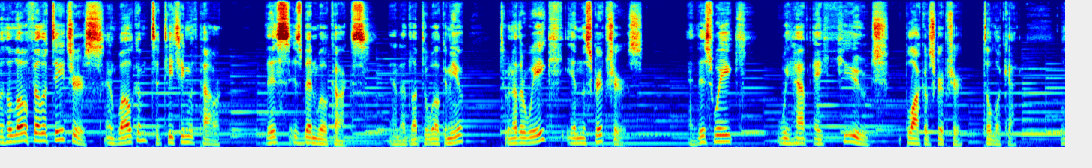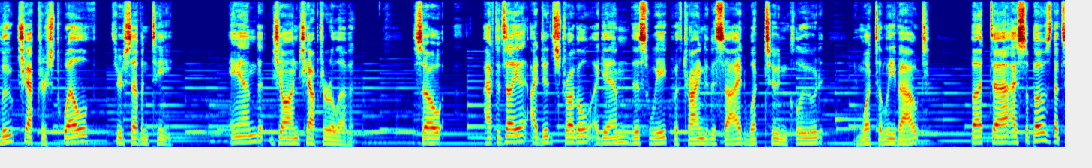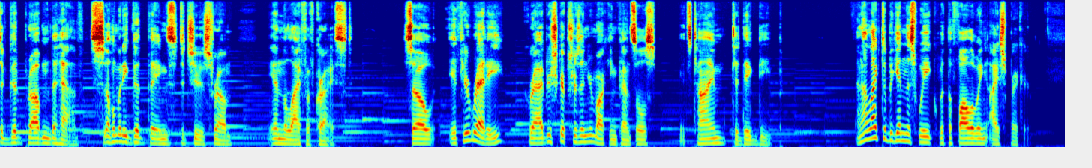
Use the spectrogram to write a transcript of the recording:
Well, hello, fellow teachers, and welcome to Teaching with Power. This is Ben Wilcox, and I'd love to welcome you to another week in the Scriptures. And this week, we have a huge block of Scripture to look at Luke chapters 12 through 17, and John chapter 11. So, I have to tell you, I did struggle again this week with trying to decide what to include and what to leave out. But uh, I suppose that's a good problem to have. So many good things to choose from in the life of Christ. So if you're ready, grab your scriptures and your marking pencils. It's time to dig deep. And I like to begin this week with the following icebreaker.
